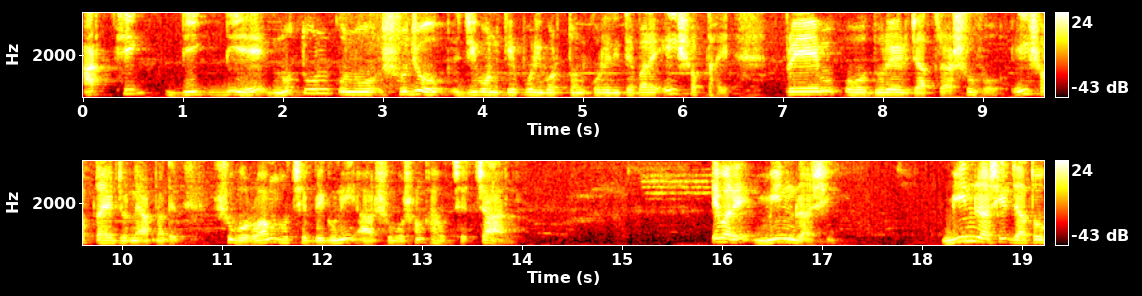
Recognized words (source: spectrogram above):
আর্থিক দিক দিয়ে নতুন কোনো সুযোগ জীবনকে পরিবর্তন করে দিতে পারে এই সপ্তাহে। প্রেম ও দূরের যাত্রা শুভ। এই সপ্তাহের জন্য আপনাদের শুভ রং হচ্ছে বেগুনি আর শুভ সংখ্যা হচ্ছে চার। এবারে মিন রাশি। মিন রাশির জাতক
